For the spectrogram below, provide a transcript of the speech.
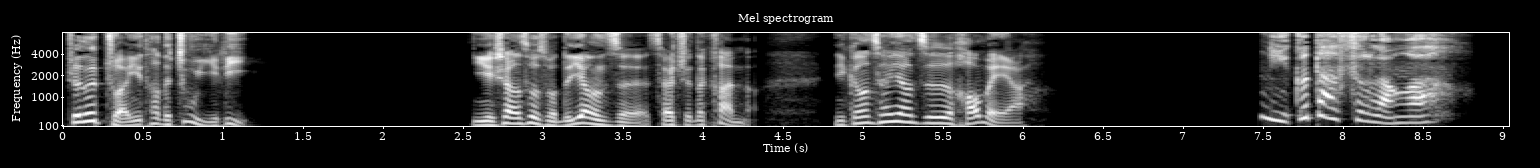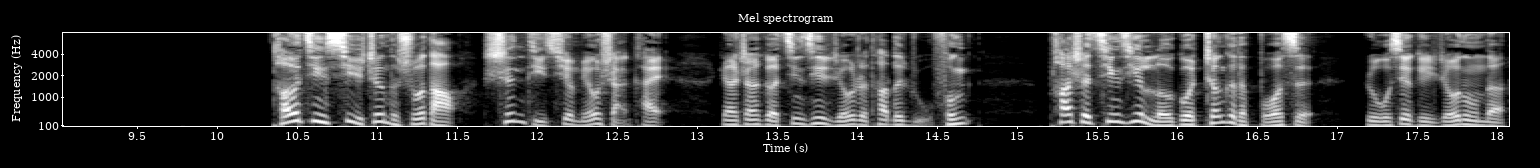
这能转移他的注意力。你上厕所的样子才值得看呢，你刚才样子好美啊！你个大色狼啊！唐静细声的说道，身体却没有闪开，让张克轻轻揉着她的乳峰。他是轻轻搂过张克的脖子，乳腺给揉弄的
